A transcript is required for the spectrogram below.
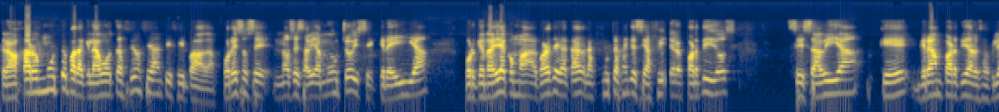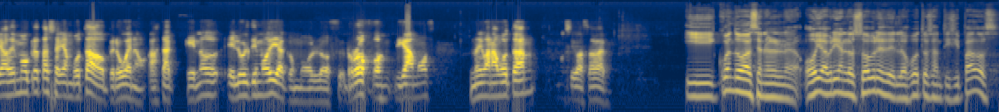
trabajaron mucho para que la votación sea anticipada. Por eso se, no se sabía mucho y se creía, porque en realidad, como acuérdate que acá la- mucha gente se afilia a los partidos, se sabía que gran partida de los afiliados demócratas ya habían votado, pero bueno, hasta que no el último día, como los rojos, digamos, no iban a votar, no se iba a saber. ¿Y cuándo hacen el... ¿Hoy abrían los sobres de los votos anticipados?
